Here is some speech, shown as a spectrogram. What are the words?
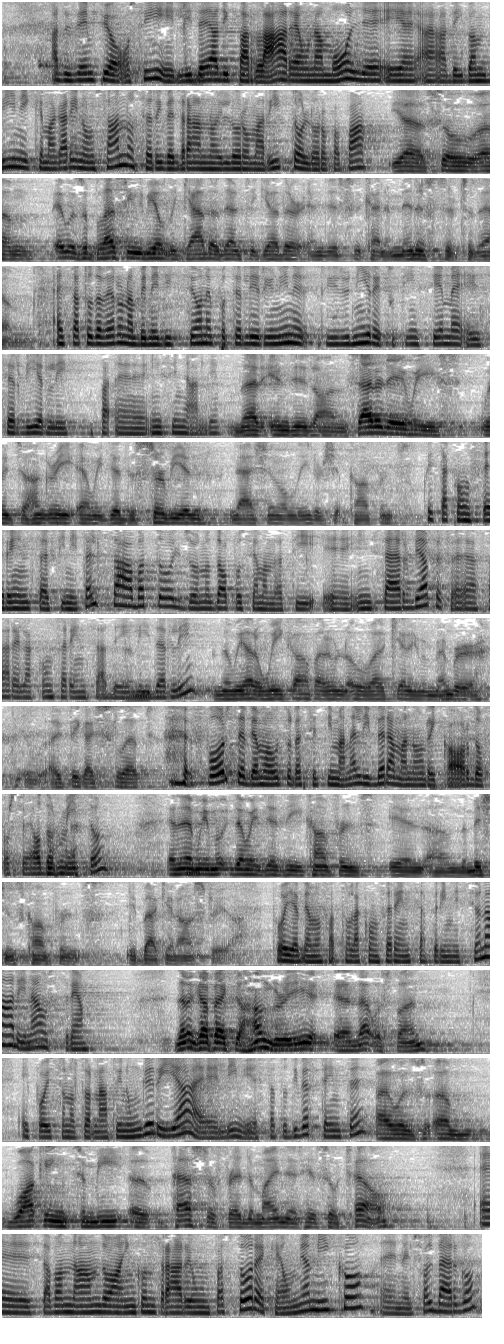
Ad esempio, sì, l'idea di parlare a una moglie e a dei bambini che magari non sanno se rivedranno il loro marito o il loro papà. Yeah, so um, it was a blessing to be able to gather them together and just to kind of minister to them. È stato davvero una benedizione poterli riunire, riunire tutti insieme e servirli, eh, insegnargli. And that ended on Saturday. We went to Hungary and we did the Serbian National Leadership Conference. Questa conferenza è finita il sabato, il giorno dopo siamo andati eh, in Serbia per fa- fare la conferenza dei leader lì. And then we had a week off. I don't know. I can't even remember. I think I slept. Forse abbiamo avuto una settimana libera, ma non ricordo, forse ho dormito. And then we mo- then we did the conference in um, the missions conference eh, back in Austria. Poi abbiamo fatto la conferenza per i missionari in Austria Then I got back to Hungary, and that was fun. e poi sono tornato in Ungheria e lì mi è stato divertente. I was um, walking to meet a pastor friend of mine at his hotel, Eh, stavo andando a incontrare un pastore che è un mio amico eh, nel suo albergo.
